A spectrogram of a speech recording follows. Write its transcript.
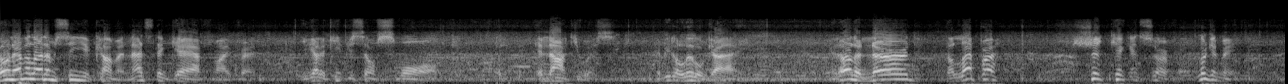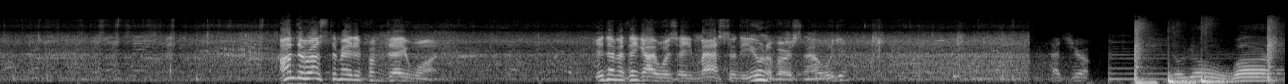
Don't ever let them see you coming. That's the gaff, my friend. You gotta keep yourself small, innocuous. Be the little guy. You know, the nerd, the leper, shit-kicking surfer. Look at me. Underestimated from day one. You'd never think I was a master of the universe now, would you? That's your... Yo, yo, what?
